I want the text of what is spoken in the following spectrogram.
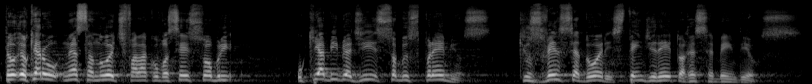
Então eu quero nessa noite falar com vocês sobre o que a Bíblia diz sobre os prêmios que os vencedores têm direito a receber em Deus.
